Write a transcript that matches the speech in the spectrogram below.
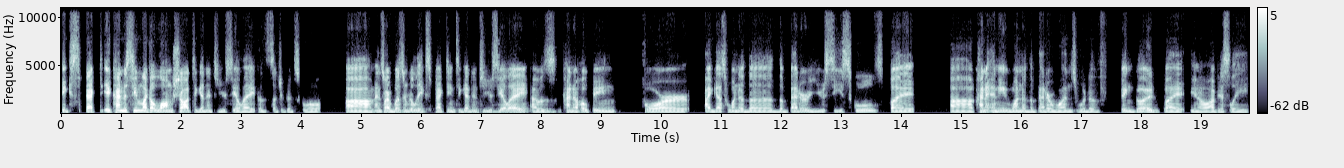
expect it kind of seemed like a long shot to get into UCLA because it's such a good school. Um, and so I wasn't really expecting to get into UCLA. I was kind of hoping for, I guess, one of the the better UC schools, but uh, kind of any one of the better ones would have been good. But you know, obviously,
